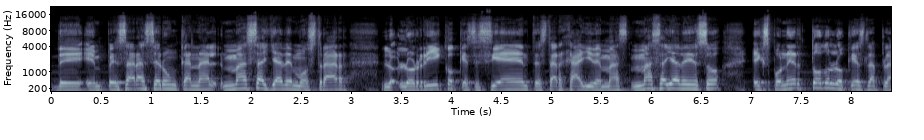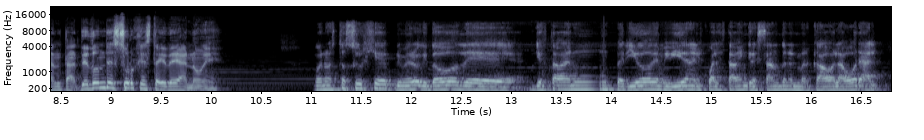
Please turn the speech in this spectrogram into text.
de empezar a hacer un canal más allá de mostrar lo, rico que se siente, estar high y demás? Más allá de eso, exponer todo lo que es la planta. ¿De dónde surge esta idea, Noé? Bueno, esto surge primero que todo de... Yo estaba en un periodo de mi vida en el cual estaba ingresando en el mercado laboral.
